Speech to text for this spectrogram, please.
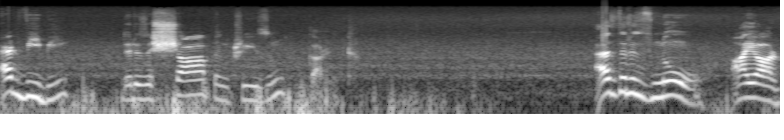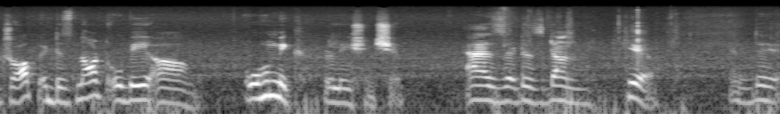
at VB there is a sharp increase in current as there is no IR drop it does not obey a ohmic relationship as it is done here in the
